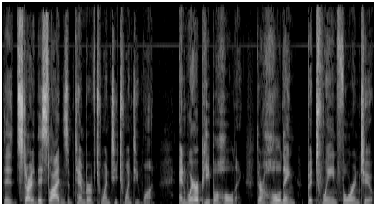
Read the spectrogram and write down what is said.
The started this slide in September of 2021. And where are people holding? They're holding between 4 and 2.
